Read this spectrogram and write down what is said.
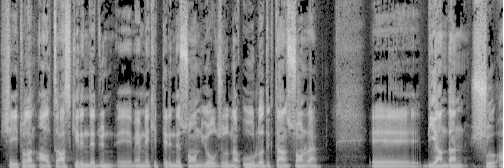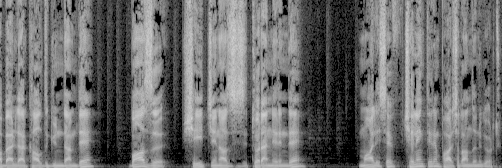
şehit olan 6 askerin de dün e, memleketlerinde son yolculuğuna uğurladıktan sonra e, bir yandan şu haberler kaldı gündemde. Bazı şehit cenazesi törenlerinde maalesef çelenklerin parçalandığını gördük.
